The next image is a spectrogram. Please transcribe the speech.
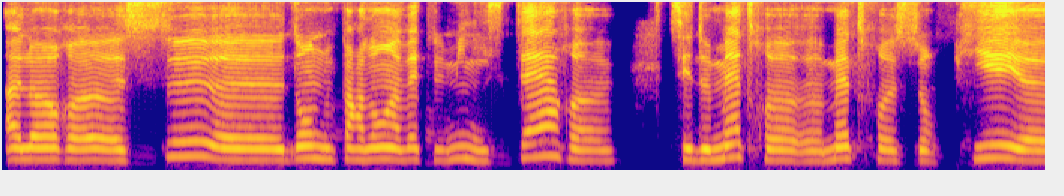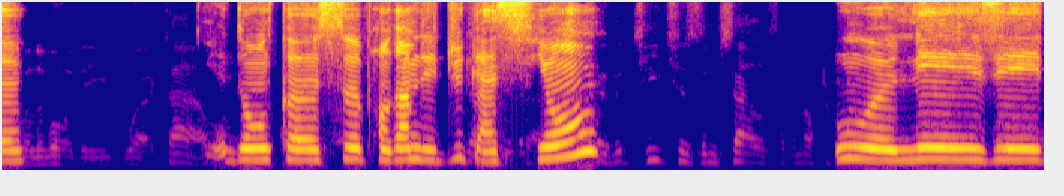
Alors, ce dont nous parlons avec le ministère, c'est de mettre, mettre sur pied donc ce programme d'éducation où euh, les,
